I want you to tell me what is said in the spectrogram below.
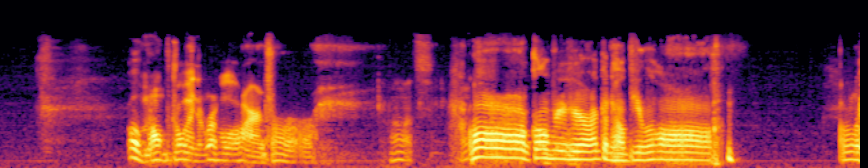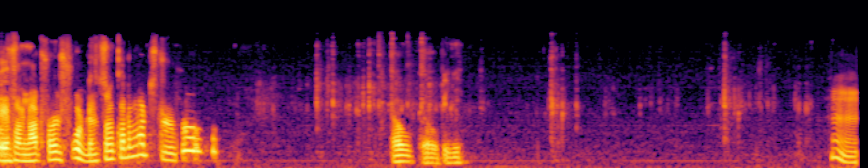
oh, I'll join the Rebel Alliance. Oh, Well, let's. Gobi here, I can help you. Oh. Only if I'm not transformed into some kind of monster. Oh, Gobi. Hmm.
